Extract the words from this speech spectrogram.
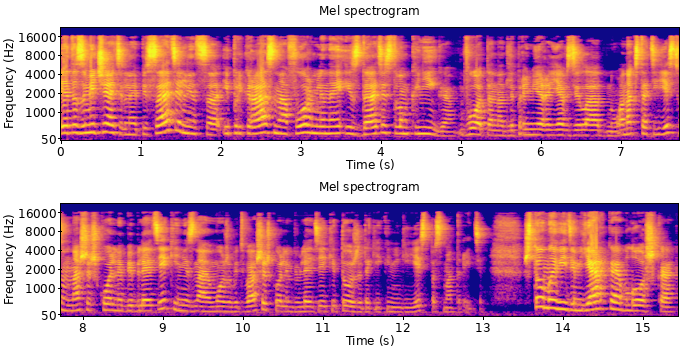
Это замечательная писательница и прекрасно оформленная издательством книга. Вот она, для примера, я взяла одну. Она, кстати, есть в нашей школьной библиотеке. Не знаю, может быть, в вашей школьной библиотеке тоже такие книги есть, посмотрите. Что мы видим? Яркая обложка.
